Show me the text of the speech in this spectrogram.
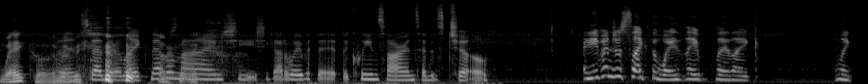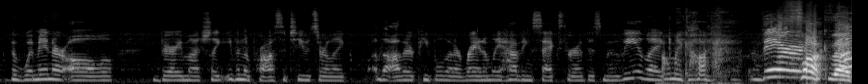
Way cooler But movie. instead, they're like, "Never mind. She she got away with it. The queen saw her and said it's chill." and even just like the way they play like like the women are all very much like even the prostitutes or like the other people that are randomly having sex throughout this movie like Oh my god! they're Fuck that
